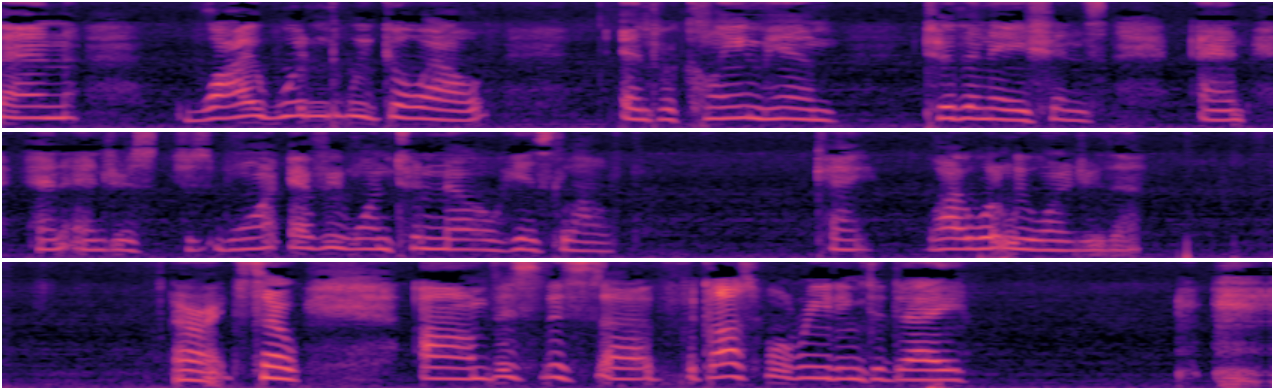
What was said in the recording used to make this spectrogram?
Then why wouldn't we go out and proclaim him to the nations and and and just just want everyone to know his love? Okay? Why wouldn't we want to do that? All right, so um, this this uh, the gospel reading today. the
